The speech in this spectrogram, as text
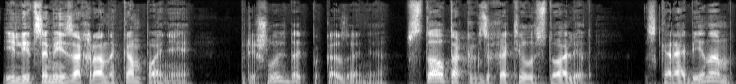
и лицами из охраны компании. Пришлось дать показания. Встал так, как захотелось в туалет. С карабином?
